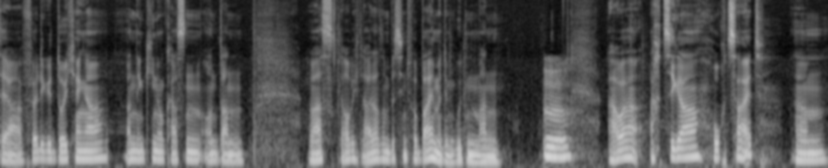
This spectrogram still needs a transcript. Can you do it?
der völlige Durchhänger an den Kinokassen und dann war es, glaube ich, leider so ein bisschen vorbei mit dem guten Mann. Mhm. Aber 80er Hochzeit, ähm,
